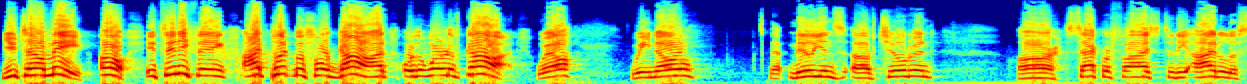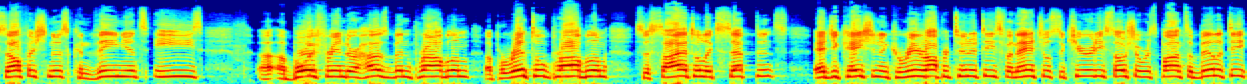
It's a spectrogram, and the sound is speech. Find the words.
You tell me. Oh, it's anything I put before God or the Word of God. Well, we know that millions of children are sacrificed to the idol of selfishness, convenience, ease, a boyfriend or husband problem, a parental problem, societal acceptance, education and career opportunities, financial security, social responsibility,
